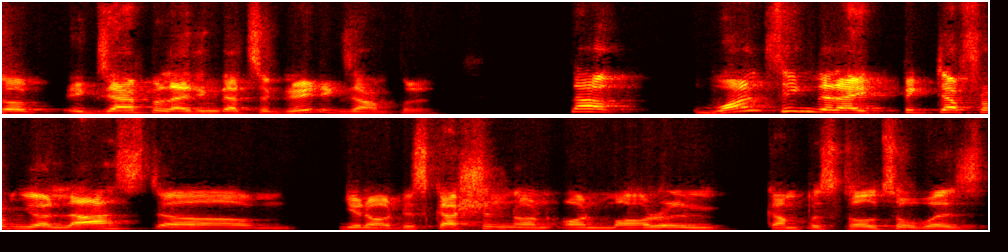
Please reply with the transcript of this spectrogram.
so example i think that's a great example. Now one thing that i picked up from your last um, you know discussion on on moral compass also was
